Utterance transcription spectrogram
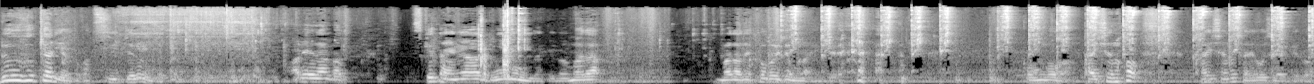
ルーフキャリアとかついてるんだから。あれなんか、つけたいなと思うんだけど、まだ、まだね、届いてもないんで。今後は、会社の、会社の採用者やけど。キ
